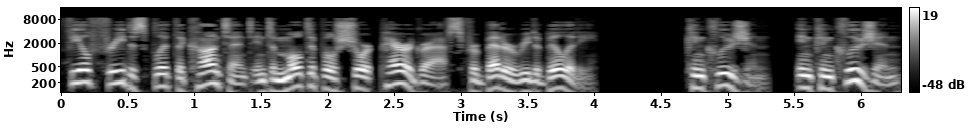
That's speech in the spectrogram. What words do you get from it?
Feel free to split the content into multiple short paragraphs for better readability. Conclusion. In conclusion,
